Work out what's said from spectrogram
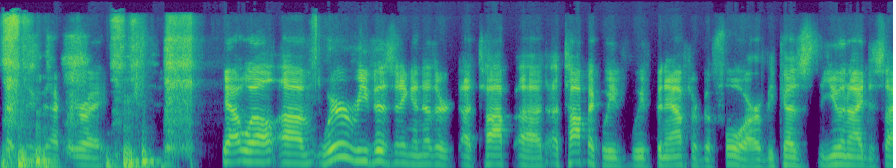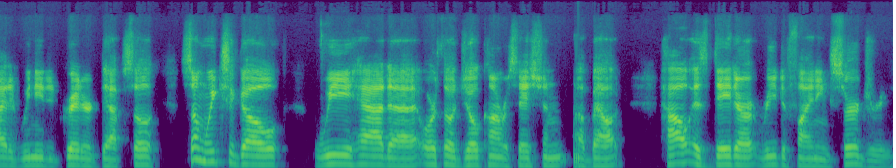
Yeah. That's exactly right. yeah, well, um, we're revisiting another uh, top uh, a topic we've we've been after before because you and I decided we needed greater depth. So some weeks ago, we had a Ortho Joe conversation about how is data redefining surgery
